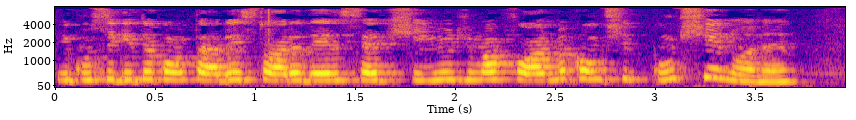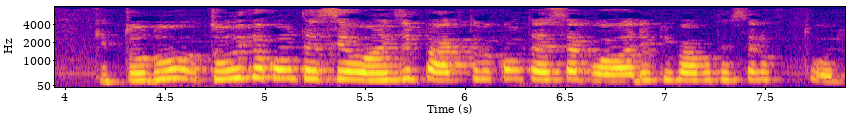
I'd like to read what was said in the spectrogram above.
e conseguir ter contado a história dele certinho de uma forma contínua, né? Que tudo, tudo que aconteceu antes impacta o que acontece agora e o que vai acontecer no futuro.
